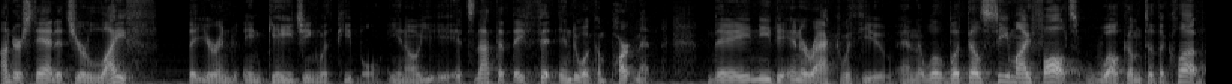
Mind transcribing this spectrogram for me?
Understand, it's your life that you're en- engaging with people. You know, it's not that they fit into a compartment they need to interact with you. And well but they'll see my faults. Welcome to the club.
